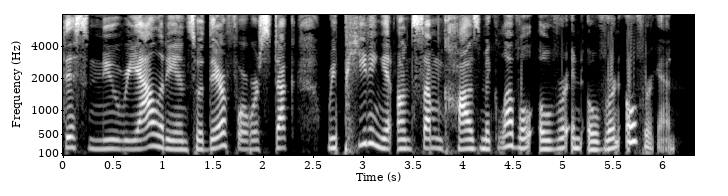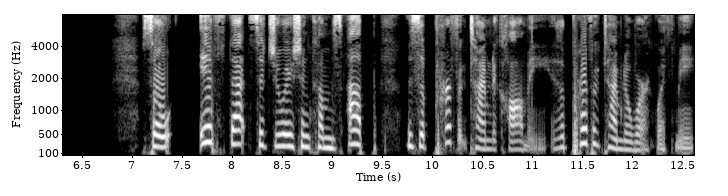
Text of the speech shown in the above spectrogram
this new reality. And so therefore we're stuck repeating it on some cosmic level over and over and over again. So if that situation comes up, this is a perfect time to call me. It's a perfect time to work with me.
